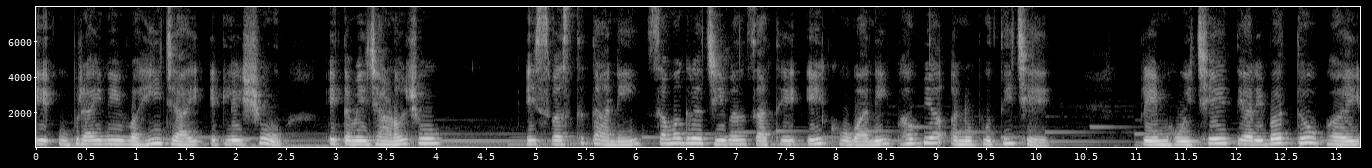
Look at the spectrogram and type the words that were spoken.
એ ઉભરાઈને વહી જાય એટલે શું? એ તમે જાણો છો? એ સ્વસ્થતાની સમગ્ર જીવન સાથે એક હોવાની ભવ્ય અનુભૂતિ છે. પ્રેમ હોય છે ત્યારે બધો ભય,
